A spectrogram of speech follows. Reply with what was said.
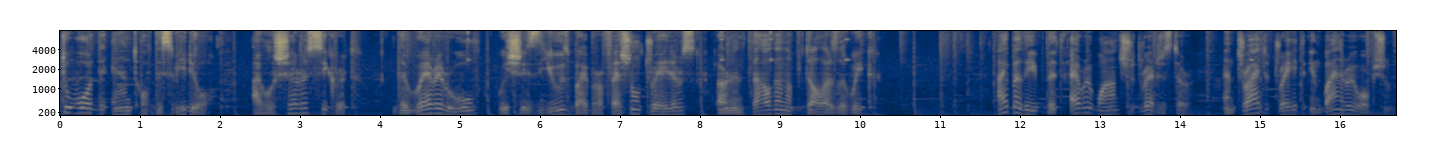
Toward the end of this video I will share a secret, the very rule which is used by professional traders earning thousands of dollars a week. I believe that everyone should register and try to trade in binary option,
